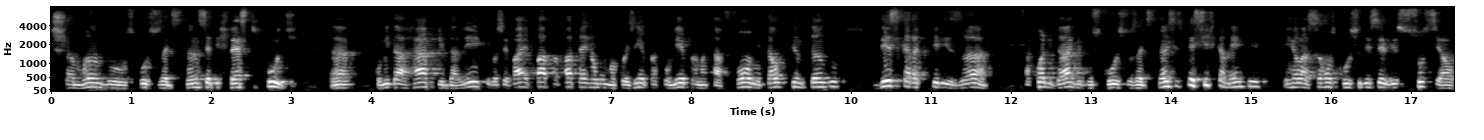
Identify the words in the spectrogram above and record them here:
chamando os cursos à distância de fast food, né? comida rápida ali, que você vai, pá, pá, pá pega alguma coisinha para comer, para matar a fome e tal, tentando descaracterizar a qualidade dos cursos à distância, especificamente em relação aos cursos de serviço social.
